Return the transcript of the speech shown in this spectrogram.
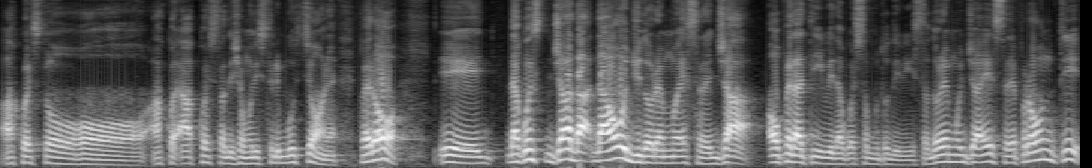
a, questo, a, a questa diciamo, distribuzione, però da quest, già da, da, oggi dovremmo essere già operativi da questo punto di vista, dovremmo già essere pronti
